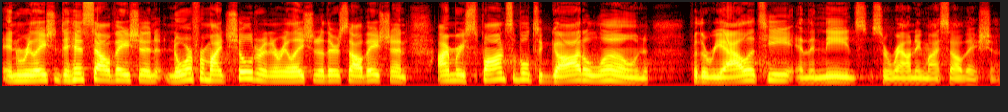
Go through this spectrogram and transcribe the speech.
in relation to his salvation, nor for my children in relation to their salvation. I'm responsible to God alone for the reality and the needs surrounding my salvation.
